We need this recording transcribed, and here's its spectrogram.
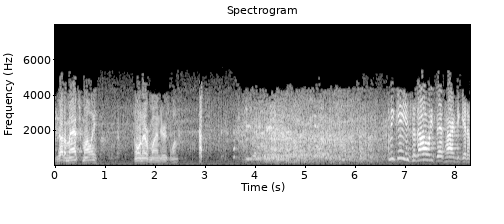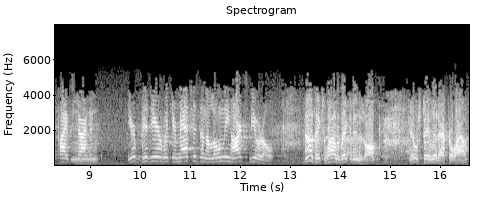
You got a match, Molly? Oh, never mind. Here's one. McGee, is it always that hard to get a pipe started? Mm. You're busier with your matches than a Lonely Hearts Bureau. Well, it takes a while to break it in, is all. It'll stay lit after a while.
